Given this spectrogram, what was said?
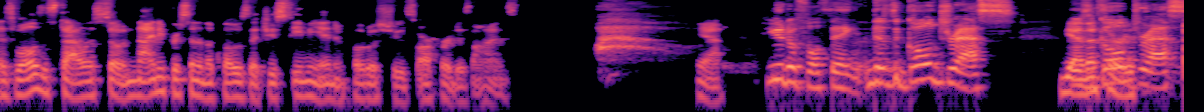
as well as a stylist. So 90% of the clothes that you see me in in photo shoots are her designs. Wow. Yeah. Beautiful thing. There's a gold dress. Yeah, There's a gold hers. dress.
